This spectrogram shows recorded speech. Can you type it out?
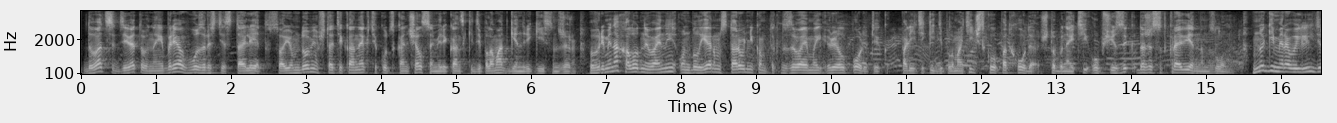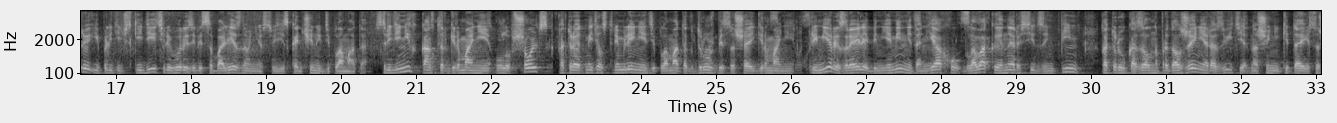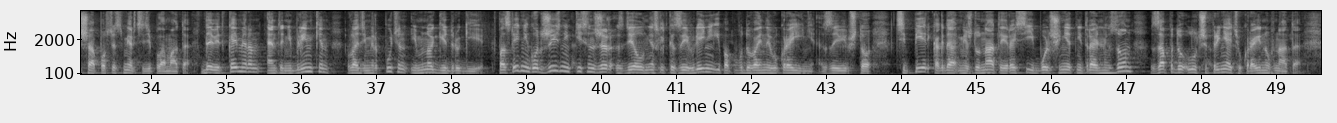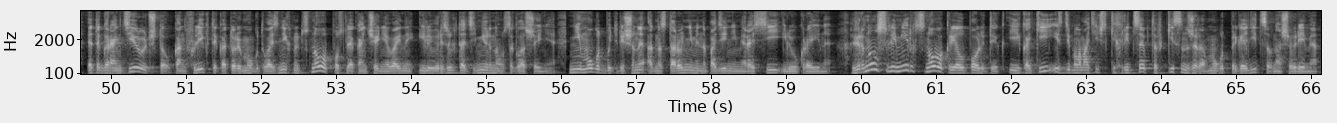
29 ноября в возрасте 100 лет в своем доме в штате Коннектикут скончался американский дипломат Генри Киссинджер. Во времена Холодной войны он был ярым сторонником так называемой realpolitik – политики дипломатического подхода, чтобы найти общий язык даже с откровенным злом. Многие мировые лидеры и политические деятели выразили соболезнования в связи с кончиной дипломата. Среди них канцлер Германии Олаф Шольц, который отметил стремление дипломата к дружбе США и Германии, премьер Израиля Беньямин Нетаньяху, глава КНР Си Цзиньпинь, который указал на продолжение развития отношений Китая и США после смерти дипломата, Дэвид Кэмерон, Энтони Блинкен, Владимир Путин и многие другие. В последний год жизни Киссинджер сделал несколько заявлений и по поводу войны в Украине, заявив, что теперь, когда между НАТО и Россией больше нет нейтральных зон, Западу лучше принять Украину в НАТО. Это гарантирует, что конфликты, которые могут возникнуть снова после окончания войны или в результате мирного соглашения, не могут быть решены односторонними нападениями России или Украины. Вернулся ли мир снова к Realpolitik и какие из дипломатических рецептов Киссинджера могут пригодиться в наше время?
